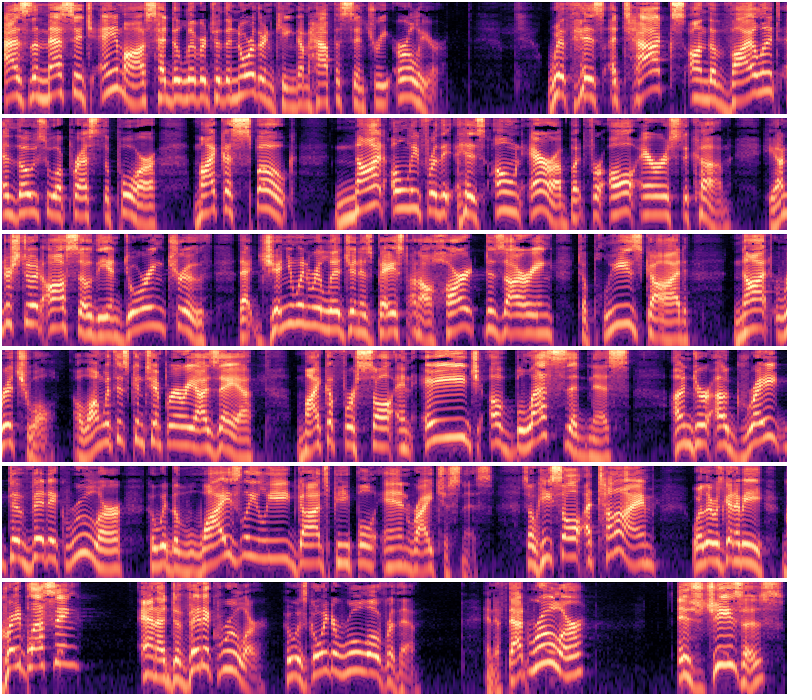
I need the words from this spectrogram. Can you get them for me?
as the message Amos had delivered to the northern kingdom half a century earlier. With his attacks on the violent and those who oppress the poor, Micah spoke not only for the, his own era, but for all eras to come. He understood also the enduring truth that genuine religion is based on a heart desiring to please God, not ritual. Along with his contemporary Isaiah, Micah foresaw an age of blessedness under a great Davidic ruler who would wisely lead God's people in righteousness. So he saw a time where there was going to be great blessing and a Davidic ruler who was going to rule over them. And if that ruler is Jesus,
